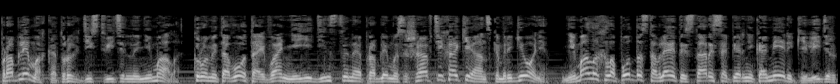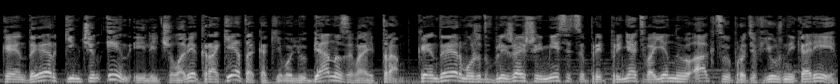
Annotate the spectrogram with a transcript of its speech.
проблемах, которых действительно немало. Кроме того, Тайвань не единственная проблема США в Тихоокеанском регионе. Немало хлопот доставляет и старый соперник Америки, лидер КНДР Ким Чен Ин, или Человек-ракета, как его любя называет Трамп. КНДР может в ближайшие месяцы предпринять военную акцию против Южной Кореи,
